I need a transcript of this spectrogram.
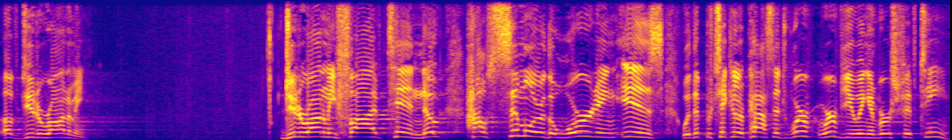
of Deuteronomy. Deuteronomy 5:10. Note how similar the wording is with the particular passage we're, we're viewing in verse 15.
